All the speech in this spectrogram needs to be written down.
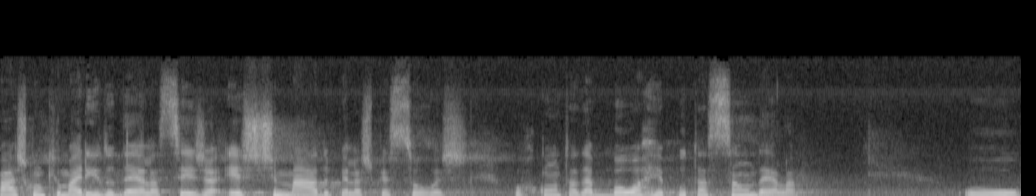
faz com que o marido dela seja estimado pelas pessoas por conta da boa reputação dela. O,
